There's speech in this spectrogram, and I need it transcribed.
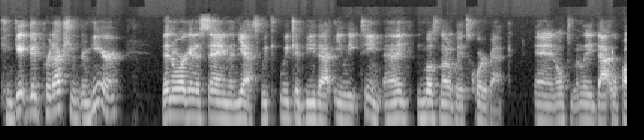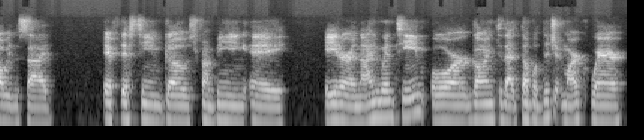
can get good production from here, then Oregon is saying, then yes, we we could be that elite team. And I think most notably, it's quarterback and ultimately that will probably decide if this team goes from being a eight or a nine win team or going to that double digit mark where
